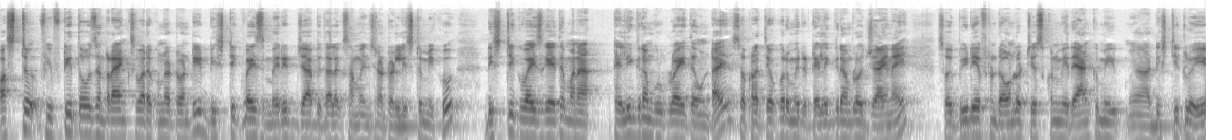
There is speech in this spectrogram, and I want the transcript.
ఫస్ట్ ఫిఫ్టీ థౌసండ్ ర్యాంక్స్ వరకు ఉన్నటువంటి డిస్టిక్ వైజ్ మెరిట్ జాబితాలకు సంబంధించినటువంటి లిస్ట్ మీకు డిస్టిక్ వైజ్గా అయితే మన టెలిగ్రామ్ గ్రూప్లో అయితే ఉంటాయి. సో ప్రతి ఒక్కరు మీరు టెలిగ్రామ్లో జాయిన్ అయ్యి సో పీడిఎఫ్ను డౌన్లోడ్ చేసుకుని మీ ర్యాంక్ మీ డిస్టిక్లో ఏ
